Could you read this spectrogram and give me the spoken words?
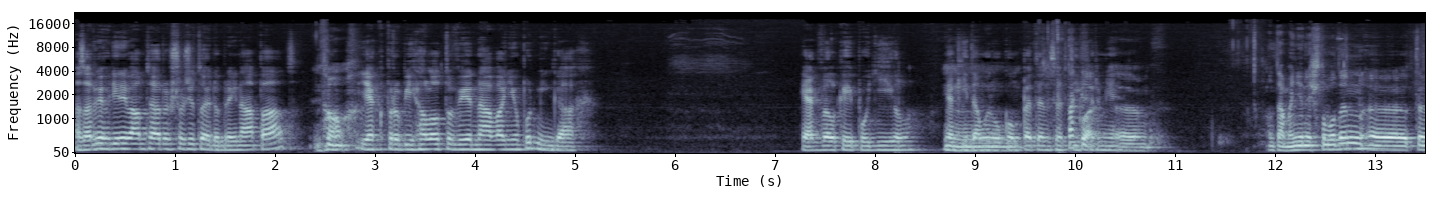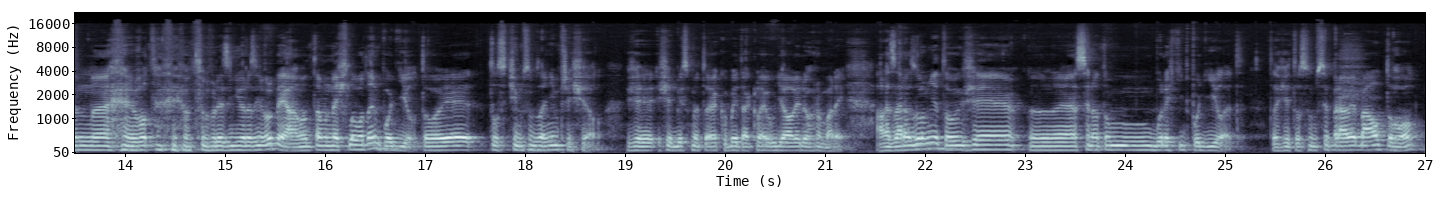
A za dvě hodiny vám teda došlo, že to je dobrý nápad. No. Jak probíhalo to vyjednávání o podmínkách? Jak velký podíl? Jaký tam budou hmm. kompetence v té firmě? Uh, tam ani nešlo o ten, eh, ten, o ten to bude znít hrozně blbě, ale tam nešlo o ten podíl. To je to, s čím jsem za ním přišel. Že, že bychom to jakoby takhle udělali dohromady. Ale zarazilo mě to, že eh, se na tom bude chtít podílet. Takže to jsem se právě bál toho,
